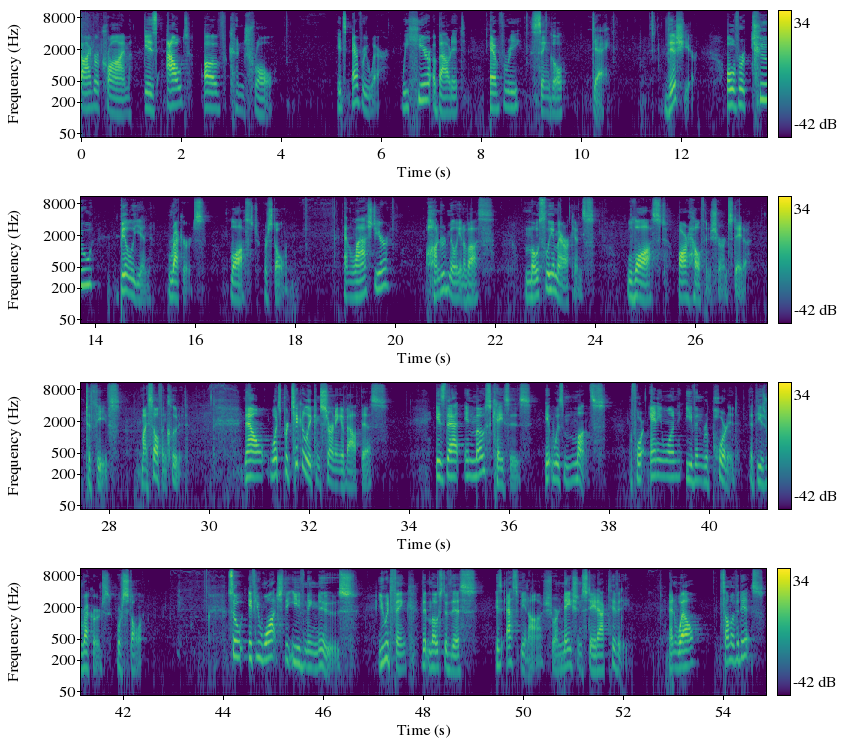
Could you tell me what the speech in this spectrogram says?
cybercrime is out of control. It's everywhere. We hear about it every single day. This year, over 2 billion records lost or stolen. And last year, 100 million of us, mostly Americans, lost our health insurance data to thieves, myself included. Now, what's particularly concerning about this is that in most cases, it was months before anyone even reported that these records were stolen. So, if you watch the evening news, you would think that most of this is espionage or nation state activity. And well, some of it is.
